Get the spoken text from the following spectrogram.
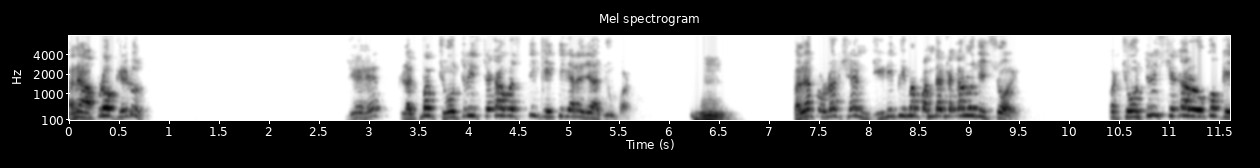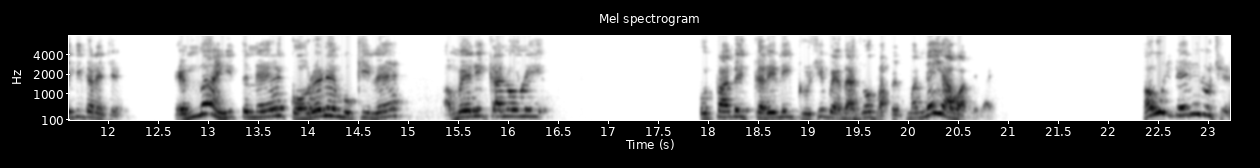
અને આપણો ખેડૂત જે લગભગ ચોત્રીસ ટકા વસ્તી ખેતી કરે છે હજુ પણ. ભલે પ્રોડક્શન જીડીપીમાં પંદર ટકાનો જ હિસ્સો હોય પણ ચોત્રીસ ટકા લોકો ખેતી કરે છે. એમના હિતને કોરણે મૂકીને અમેરિકનોની ઉત્પાદિત કરેલી કૃષિ પેદાશો ભારતમાં નહીં આવવા દેવાય. આવું જ ડેરીનું છે.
